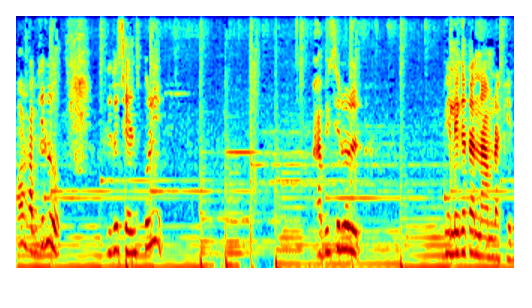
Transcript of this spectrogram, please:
মই ভাবিছিলোঁ সেইটো চেঞ্জ কৰি ভাবিছিলোঁ বেলেগ এটা নাম ৰাখিম।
